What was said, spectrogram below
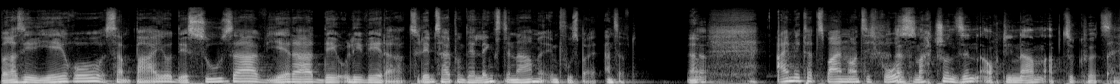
Brasileiro Sampaio de Souza Vieira de Oliveira. Zu dem Zeitpunkt der längste Name im Fußball. Ernsthaft. Ja. 1,92 Meter groß. Es macht schon Sinn, auch die Namen abzukürzen.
